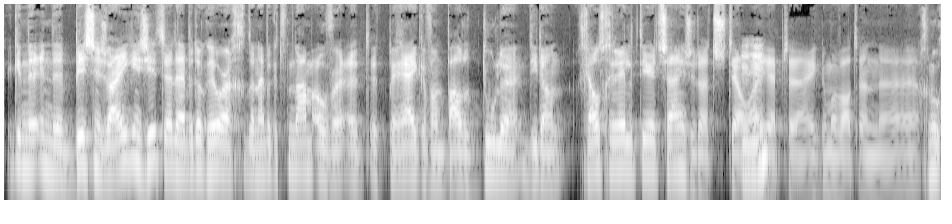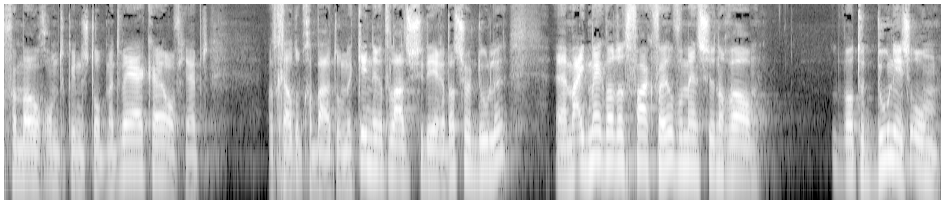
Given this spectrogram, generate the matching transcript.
kijk, in, de, in de business waar ik in zit, hè, daar heb ik het ook heel erg, dan heb ik het name over het, het bereiken van bepaalde doelen die dan geldgerelateerd zijn. Zodat stel, Mhm. je hebt, eh, ik noem maar wat, een, eh, genoeg vermogen om te kunnen stoppen met werken, of je hebt wat geld opgebouwd om de kinderen te laten studeren, dat soort doelen. Eh, maar ik merk wel dat vaak voor heel veel mensen nog wel wat te doen is om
